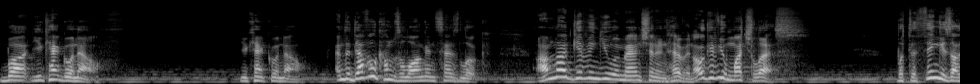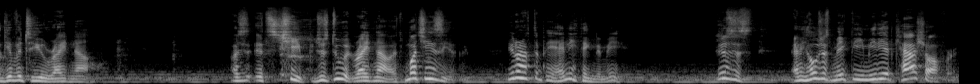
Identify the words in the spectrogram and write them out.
but you can't go now. You can't go now. And the devil comes along and says, Look, I'm not giving you a mansion in heaven. I'll give you much less. But the thing is, I'll give it to you right now. It's cheap. Just do it right now. It's much easier. You don't have to pay anything to me. This is, and he'll just make the immediate cash offer.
